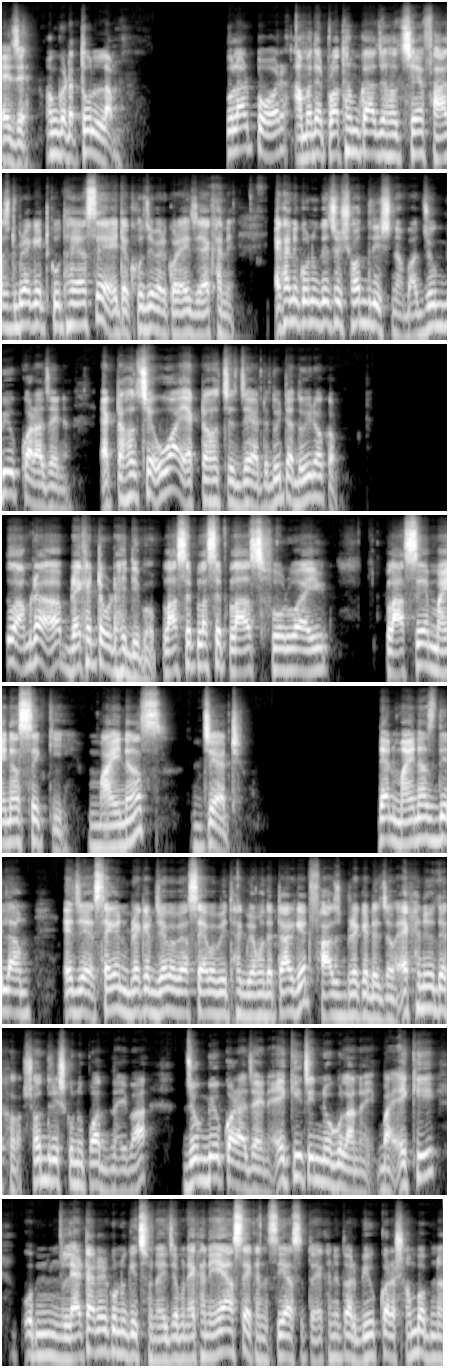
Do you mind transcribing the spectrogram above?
এই যে, অঙ্কটা তুললাম। তোলার পর আমাদের প্রথম কাজ হচ্ছে ফার্স্ট ব্র্যাকেট কোথায় আছে, এটা খুঁজে বের করা। এই যে, এখানে। এখানে কোনো কিছু সদৃশ না বা যোগ বিয়োগ করা যায় না। একটা হচ্ছে ওয়াই একটা হচ্ছে জেড দুইটা দুই রকম। তো আমরা ব্র্যাকেটটা উঠাই দিব। প্লাসে প্লাসে প্লাস ফোর ওয়াই প্লাসে মাইনাসে কি? মাইনাস জেড দেন মাইনাস দিলাম। এই যে সেকেন্ড ব্র্যাকেট যেভাবে আছে, এভাবেই থাকবে আমাদের টার্গেট ফার্স্ট ব্র্যাকেটে যাও। এখানেও দেখো, সদৃশ কোনো পদ নাই বা যোগ বিয়োগ করা যায় না। একই চিহ্নগুলা নাই বা একই লেটারের কোনো কিছু নাই। যেমন এখানে এ আছে, এখানে সি আছে, তো এখানে তো আর বিয়োগ করা সম্ভব না।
